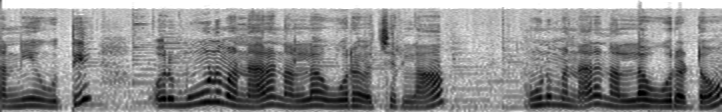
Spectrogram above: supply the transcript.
தண்ணியை ஊற்றி ஒரு மூணு மணி நேரம் நல்லா ஊற வச்சிடலாம். மூணு மணி நேரம் நல்லா ஊறட்டும்.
